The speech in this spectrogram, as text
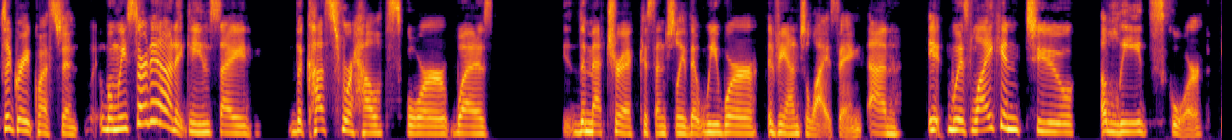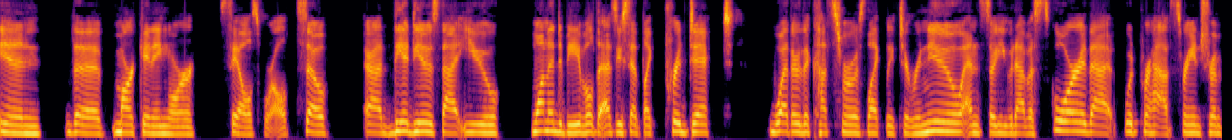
It's a great question. When we started out at Gainsight, the customer health score was the metric essentially that we were evangelizing. And it was likened to a lead score in the marketing or sales world. So uh, the idea is that you wanted to be able to, as you said, like predict whether the customer was likely to renew. And so you would have a score that would perhaps range from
